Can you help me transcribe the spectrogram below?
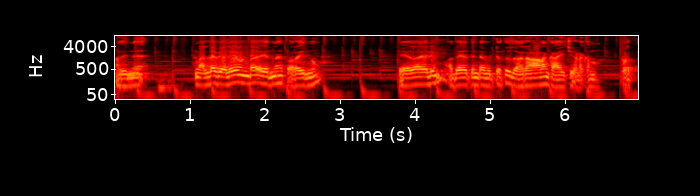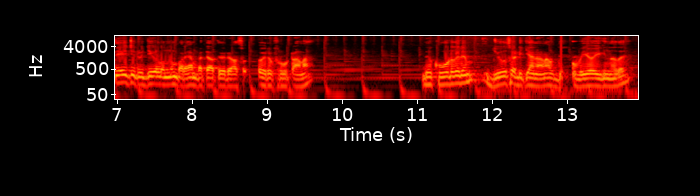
അതിന് നല്ല വിലയുണ്ട് എന്ന് പറയുന്നു. ഏതായാലും അദ്ദേഹത്തിന്റെ മുറ്റത്ത് ധാരാളം കായ്ച്ചു കിടക്കുന്നു. പ്രത്യേകിച്ച് രുചികളൊന്നും പറയാൻ പറ്റാത്ത ഒരു ഒരു ഫ്രൂട്ടാണ്. ഇത് കൂടുതലും ജ്യൂസ് അടിക്കാനാണ് ഉപയോഗിക്കുന്നത്.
